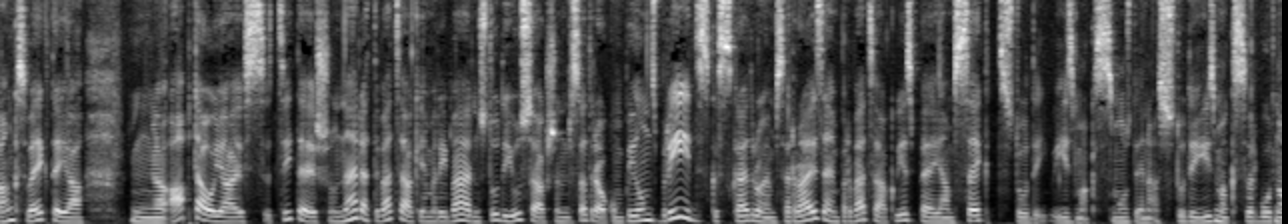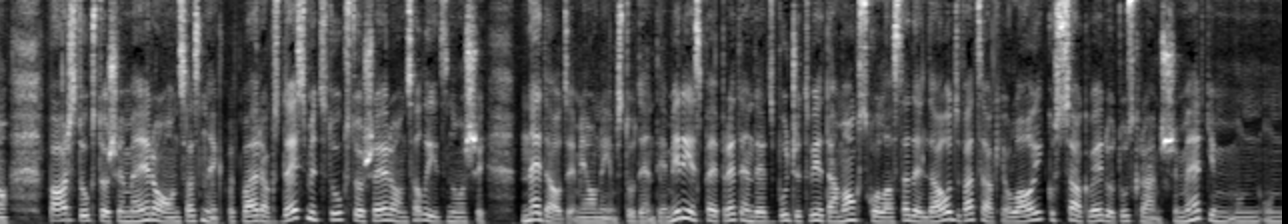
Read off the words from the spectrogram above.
bankas veiktajā mm, aptaujā. Es citēšu, nereti vecākiem arī bērnu studiju uzsākšana ir satraukuma pilns brīdis, kas skaidrojams ar raizēm par vecāku iespējām sekt studiju izmaksas. Mūsdienās studiju izmaksas var būt no pāris tūkstošiem eiro un sasniegt pat vairākus desmit tūkstošu eiro, un salīdzinoši nedaudziem jaunajiem studentiem ir iespēja pretendēt budžeta vietām augstskolās. Tādēļ daudz vecāki jau laikus sāk veidot uzkrājumus šim mērķim, un, un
